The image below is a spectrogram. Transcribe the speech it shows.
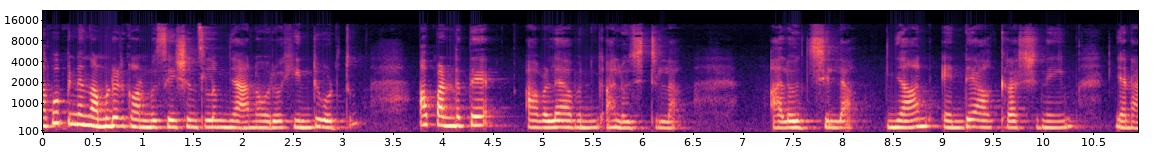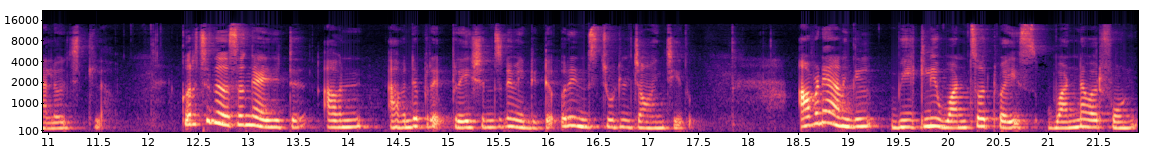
അപ്പോൾ പിന്നെ നമ്മുടെ ഒരു കോൺവെർസേഷൻസിലും ഞാൻ ഓരോ ഹിന്റ് കൊടുത്തു. ആ പണ്ടത്തെ അവളെ അവൻ ആലോചിച്ചിട്ടില്ല. ആലോചിച്ചില്ല. ഞാൻ എന്റെ ആ ക്രഷിനെയും ഞാൻ ആലോചിച്ചിട്ടില്ല. കുറച്ച് ദിവസം കഴിഞ്ഞിട്ട് അവൻ അവന്റെ പ്രിപ്പറേഷൻസിന് വേണ്ടിയിട്ട് ഒരു ഇൻസ്റ്റിറ്റ്യൂട്ടിൽ ജോയിൻ ചെയ്തു. അവിടെയാണെങ്കിൽ weekly once or twice one hour phone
